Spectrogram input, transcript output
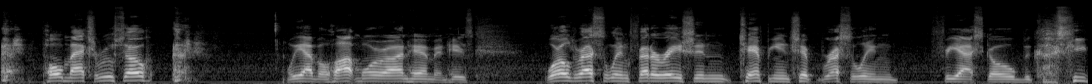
Paul Max Russo, we have a lot more on him and his World Wrestling Federation Championship Wrestling fiasco because he.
